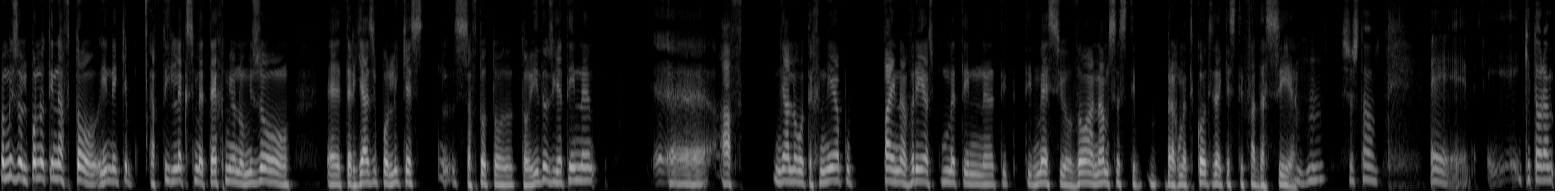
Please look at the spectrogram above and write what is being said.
Νομίζω λοιπόν ότι είναι αυτό. Είναι και αυτή η λέξη μετέχμιο νομίζω ε, ταιριάζει πολύ και σε αυτό το, το είδος γιατί είναι ε, μια λογοτεχνία που πάει να βρει ας πούμε την, ε, τη, τη μέση οδό ανάμεσα στην πραγματικότητα και στη φαντασια Σωστό. Ε, και τώρα,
